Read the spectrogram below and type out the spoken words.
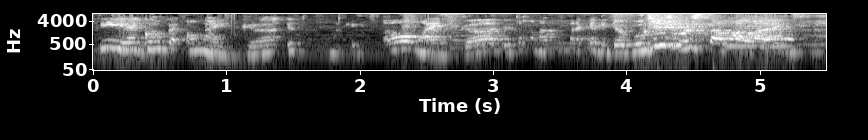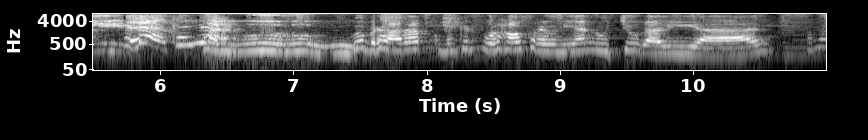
Iya, gue sampai oh my god, itu makin oh my god, itu kenapa mereka digabungin bersama lagi? Kayak kayaknya Aduh. gue berharap mungkin Full House reunian lucu kali ya. Karena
